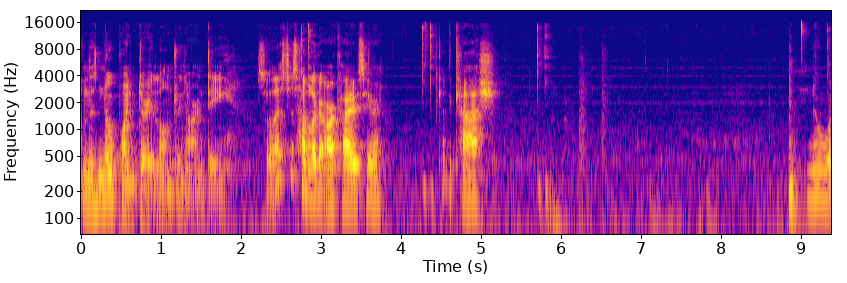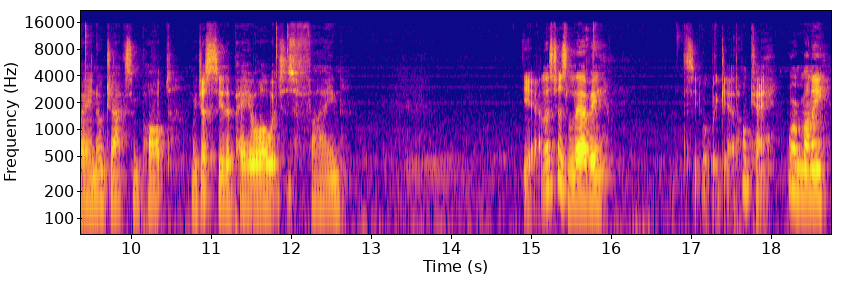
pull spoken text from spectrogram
And there's no point dirty laundering R&D. So let's just have a look at archives here. Get the cache. No way, no Jackson popped. We just see the paywall, which is fine. Yeah, let's just levy. See what we get. Okay, more money,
